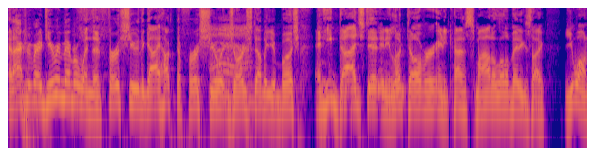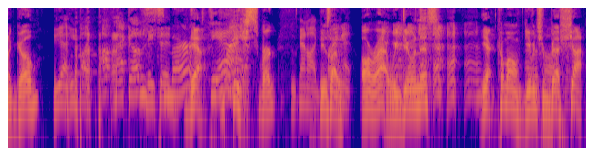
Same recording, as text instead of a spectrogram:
And I remember, do you remember when the first shoe, the guy hucked the first shoe Oh, at uh-huh. George W. Bush and he dodged it and he looked over and he kind of smiled a little bit. He's like, You want to go? Yeah, he like popped back up and he said, Smirked. Yeah. Yeah. he smirked. It's kind of like, He was like, it. All right, we doing this? yeah, come on, give it your best shot.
